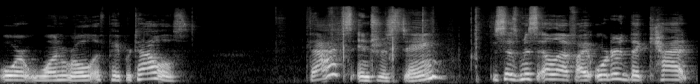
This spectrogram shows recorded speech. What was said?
or one roll of paper towels. That's interesting. It says, Miss LF, I ordered the cat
